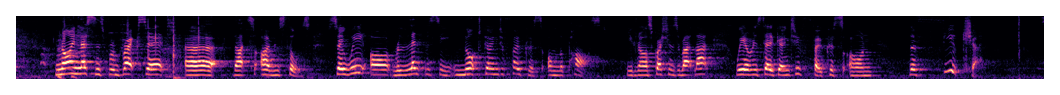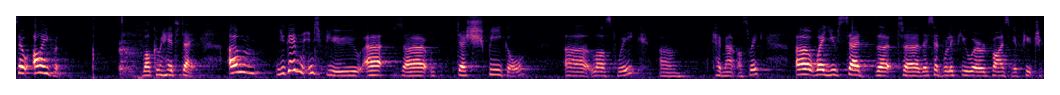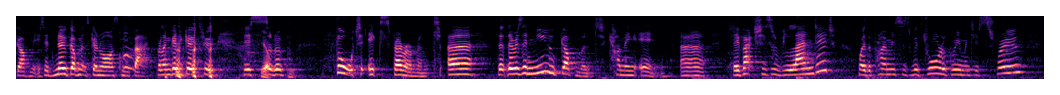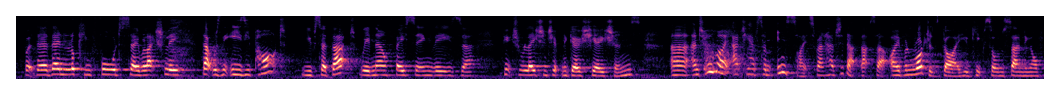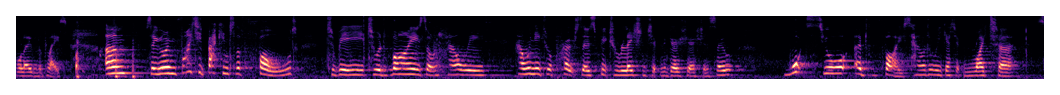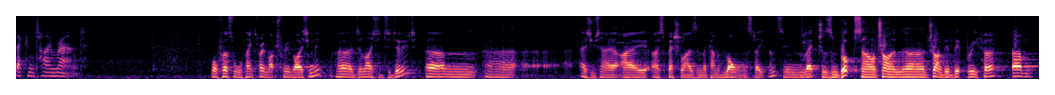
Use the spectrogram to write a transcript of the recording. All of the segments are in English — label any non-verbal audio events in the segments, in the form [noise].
Nine Lessons from Brexit, uh, that's Ivan's thoughts. So we are relentlessly not going to focus on the past. You can ask questions about that. We are instead going to focus on the future. So, Ivan, welcome here today. Um, you gave an interview at uh, Der Spiegel uh, last week, um, came out last week, uh, where you said that uh, they said, well, if you were advising a future government, you said, no government's going to ask me back, but I'm going to go [laughs] through this yep. sort of thought experiment uh, that there is a new government coming in. Uh, they've actually sort of landed where the Prime Minister's withdrawal agreement is through, but they're then looking forward to say, well, actually, that was the easy part. You've said that. We're now facing these uh, future relationship negotiations. Uh, and who might actually have some insights about how to do that? That's that Ivan Rogers guy who keeps on standing off all over the place. [laughs] Um, so you're invited back into the fold to be to advise on how we how we need to approach those future relationship negotiations. So, what's your advice? How do we get it righter second time round? Well, first of all, thanks very much for inviting me. Uh, delighted to do it. Um, uh, as you say, I, I specialise in the kind of long statements in lectures and books, so I'll try and, uh, try and be a bit briefer. Um,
